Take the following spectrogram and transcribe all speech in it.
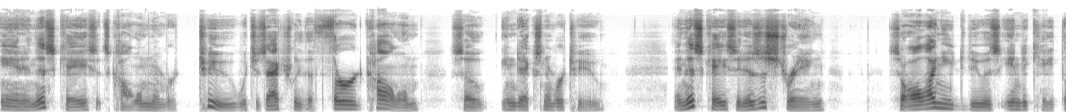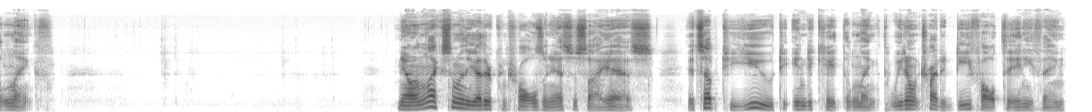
And in this case, it's column number 2, which is actually the third column, so index number 2. In this case, it is a string, so all I need to do is indicate the length. Now, unlike some of the other controls in SSIS, it's up to you to indicate the length. We don't try to default to anything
